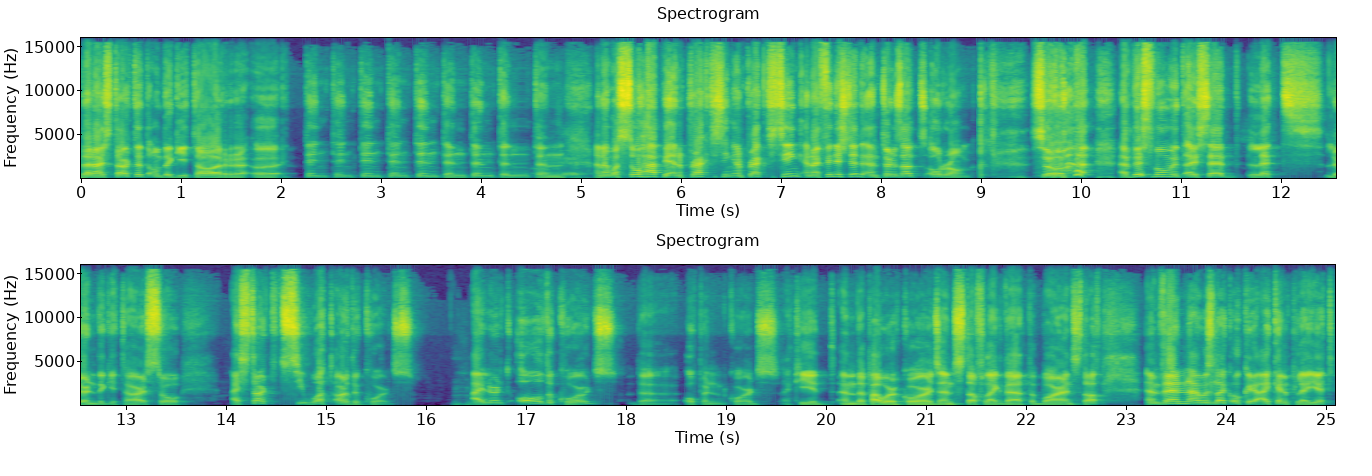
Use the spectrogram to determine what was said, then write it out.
Then I started on the guitar, uh. Okay. and I was so happy and practicing and practicing, and I finished it, and turns out it's all wrong. So at this moment, I said, let's learn the guitar. So I started to see what are the chords. I learned all the chords, the open chords, akid, and the power chords and stuff like that, the bar and stuff. And then I was like, okay, I can play it.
